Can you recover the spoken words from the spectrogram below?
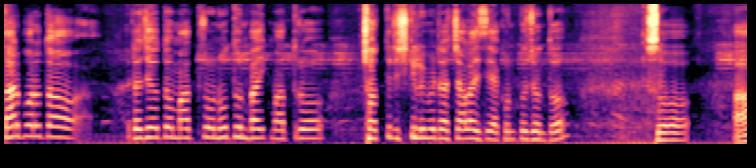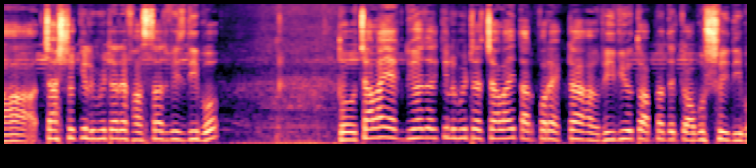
তারপরে তো এটা যেহেতু মাত্র নতুন বাইক, মাত্র ছত্রিশ কিলোমিটার চালাইছি এখন পর্যন্ত। সো চারশো কিলোমিটারে ফার্স্ট সার্ভিস দিব। তো চালাই এক দুই হাজার কিলোমিটার চালাই, তারপরে একটা রিভিউ তো আপনাদেরকে অবশ্যই দিব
